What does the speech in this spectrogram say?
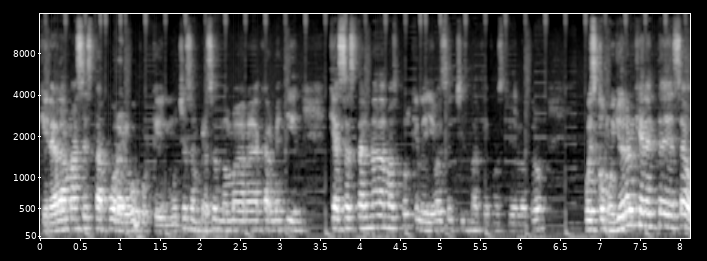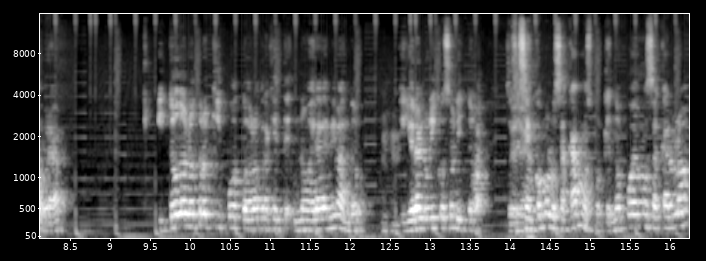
que nada más está por algo, porque muchas empresas no me van a dejar mentir, que hasta están nada más porque le llevas el chismatejo esto y el otro. Pues como yo era el gerente de esa obra, y todo el otro equipo, toda la otra gente no era de mi bando, Ujú. y yo era el único solito, entonces Sí. decían, ¿cómo lo sacamos? Porque no podemos sacarlo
